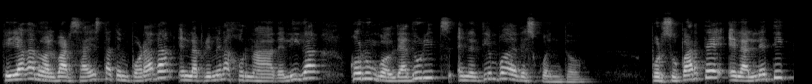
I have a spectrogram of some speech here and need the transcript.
que ya ganó al Barça esta temporada en la primera jornada de liga con un gol de Aduriz en el tiempo de descuento. Por su parte, el Athletic,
